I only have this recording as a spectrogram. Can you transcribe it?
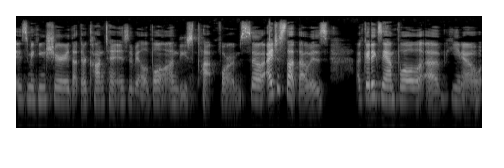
is making sure that their content is available on these platforms. So, I just thought that was a good example of, you know,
